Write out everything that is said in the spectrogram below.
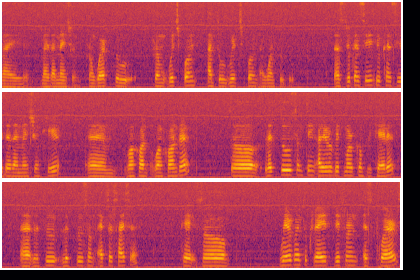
my, my dimension from where to from which point and to which point I want to do. As you can see, you can see the dimension here, um, 100. So let's do something a little bit more complicated. Uh, let's do let's do some exercises. Okay, so we're going to create different squares,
